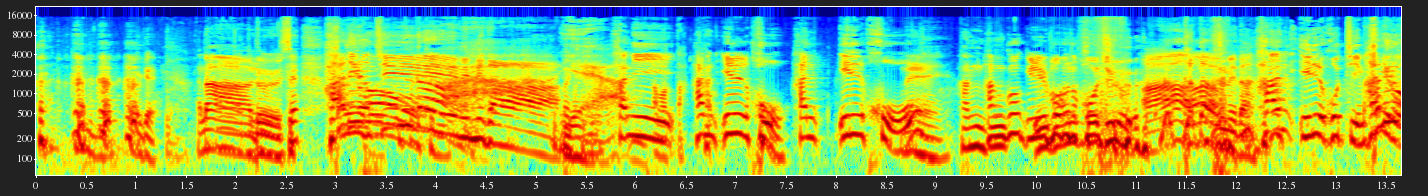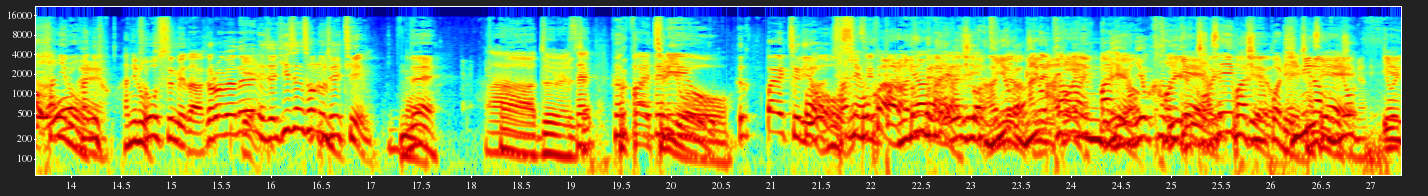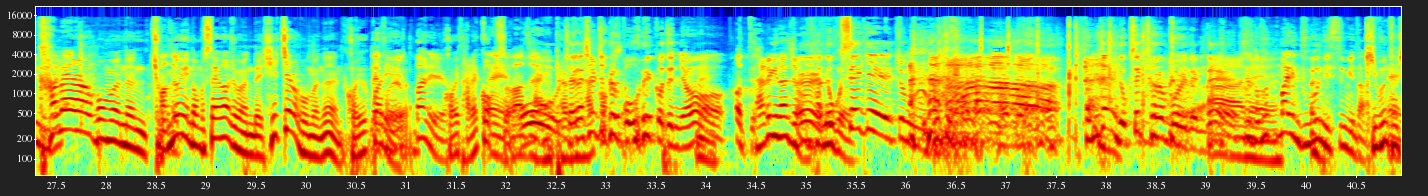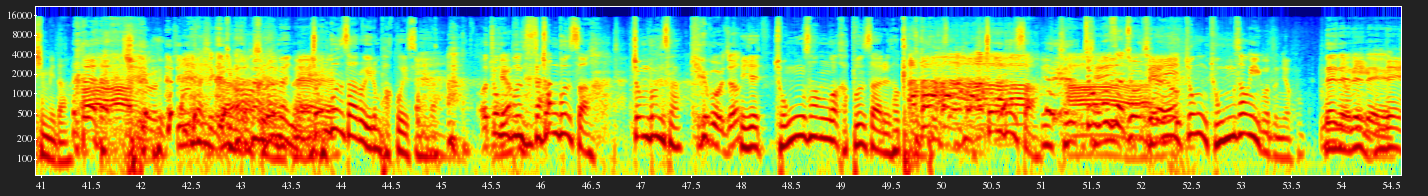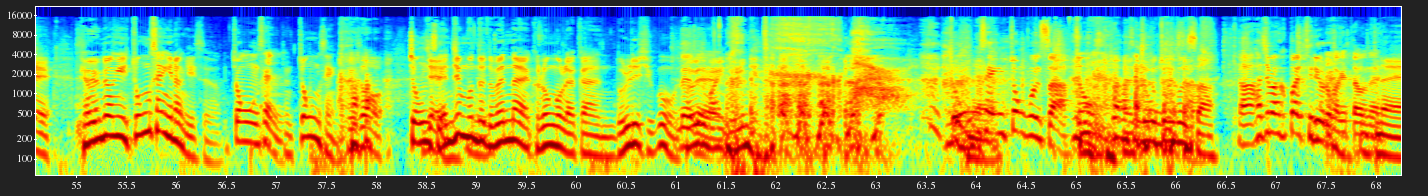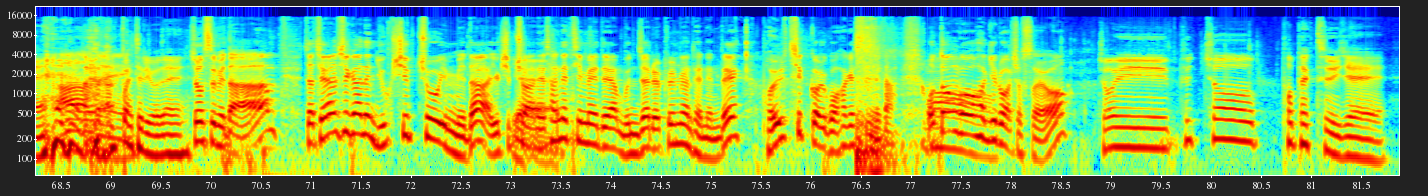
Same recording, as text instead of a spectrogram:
오케이. 하나, 둘, 셋. 한일호 팀입니다. 예. 한이, 한일호. 한일호. 네. 한국, 한국, 일본, 호주. 아, 갔다 옵니다. 한일호 팀. 한일호. 한일호. 네, 한일호. 좋습니다. 그러면은 이제 희승, 선우, 제이 팀. 네. 하나, 둘, 셋. 흑발 트리오. 흑 흑발 트리오. 사실 흑발 아니긴 한데 미역 미역 하나인데 이게 자세히 보시면 흑발이에요. 김이랑 미역? 카메라로 보면은 조명이 너무 세가지고 그런데 실제로 보면은 거의 흑발이에요. 거의 흑발이에요. 거의 다를 거 네, 없어. 맞아요. 네, 제가 실제로 거 보고 있거든요. 어, 다르긴 하죠. 네, 녹색에 좀 굉장히 녹색처럼 보이는데 아, 그래도 네. 흑발인 부분이 있습니다. 기분 탓입니다. 아, 기분- 탓인가요? 그러면 네. 쫑분사로 이름 바꾸겠습니다. 쫑분사? 쫑분사. 쫑분사. 그게 뭐죠? 이게 종성과 갑분사를 섞은 쫑분사. 쫑분사 좋은데요? 쫑 종성이거든요. 네네네네. 근데 별명이 쫑생이란 게 있어요. 쫑생. 쫑생. 그래서 쫑생. 이제 엔진 분들도 맨날 그런 걸로 약간 놀리시고 네네. 저희도 많이 놀립니다. 쫑생 쫑군싸. 쫑분사. 아, 하지만 흑발 트리오로 가겠다 오늘. 네. 아, 네. 흑발 트리오. 네. 좋습니다. 자, 제한 시간은 60초입니다. 60초 예. 안에 상대팀에 대한 문제를 풀면 되는데 벌칙 걸고 하겠습니다. 어떤 아. 거 하기로 하셨어요? 저희 Future Perfect 이제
